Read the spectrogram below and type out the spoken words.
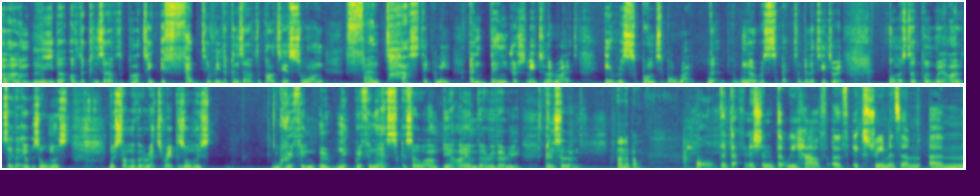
um, leader of the Conservative Party, effectively the Conservative Party has swung fantastically and dangerously to the right. Irresponsible right. No respectability to it. Almost to the point where I would say that it was almost, with some of her rhetoric, is almost Griffin, uh, Nick Griffin-esque. So, um, yeah, I am very, very concerned. Annabel. Well, the definition that we have of extremism um,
